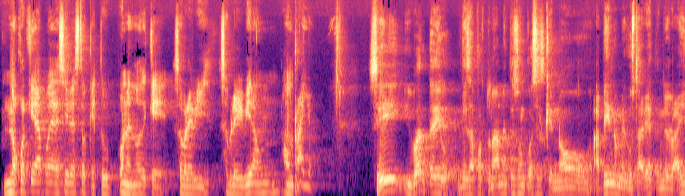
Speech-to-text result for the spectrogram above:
no cualquiera puede decir esto que tú pones, ¿no? De que sobrevivir a un, a un rayo. Sí, y bueno, te digo, desafortunadamente son cosas que no, a mí no me gustaría tenerlo ahí.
